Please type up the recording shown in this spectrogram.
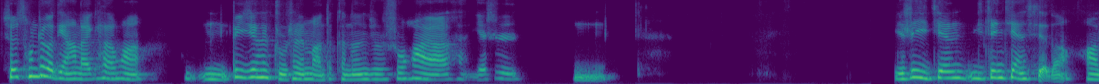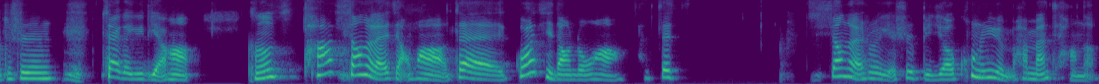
所以从这个点上来看的话，嗯，毕竟是主持人嘛，他可能就是说话呀，很也是，嗯，也是一针一针见血的啊，就是 再个一点哈，可能他相对来讲话，在关系当中哈，他在相对来说也是比较控制欲还蛮强的。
